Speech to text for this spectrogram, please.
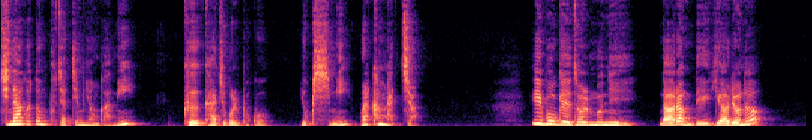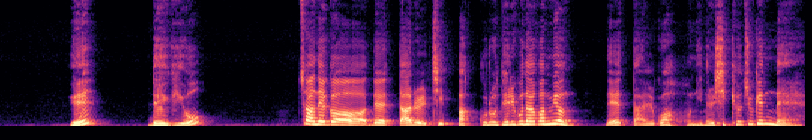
지나가던 부잣집 영감이 그 가죽을 보고 욕심이 왈칵 났죠. 이복의 젊은이 나랑 내기하려나? 예? 내기요? 자네가 내 딸을 집 밖으로 데리고 나가면 내 딸과 혼인을 시켜주겠네.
